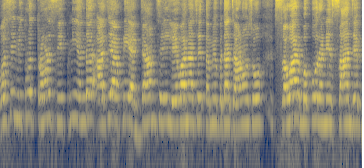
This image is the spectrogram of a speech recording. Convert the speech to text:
પછી મિત્રો, ત્રણ શિફ્ટની અંદર આજે આપણી એક્ઝામ છે, એ લેવાના છે. તમે બધા જાણો છો, સવાર, બપોર અને સાંજ એમ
